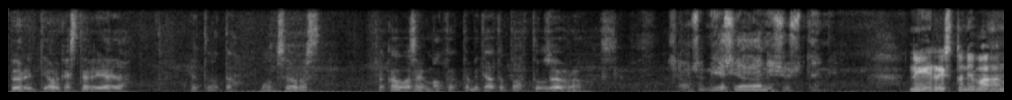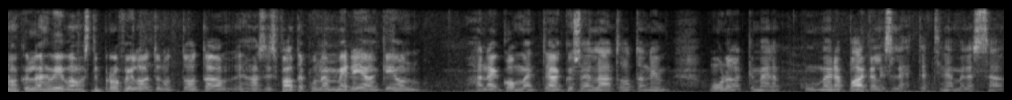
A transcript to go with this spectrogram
pyöritti orkesteria ja ja tuota, muut seurasi takavasemmalta, että mitä tapahtuu seuraavaksi. Se on se mies- ja äänisysteemi. Niin, Risto Nivahan on kyllä hyvin vahvasti profiloitunut. Tuota, ihan siis valtakunnan mediankin on hänen kommentteja kysellään tuota, niin muudellekin meillä kuin meidän paikallislehti. Et siinä mielessä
